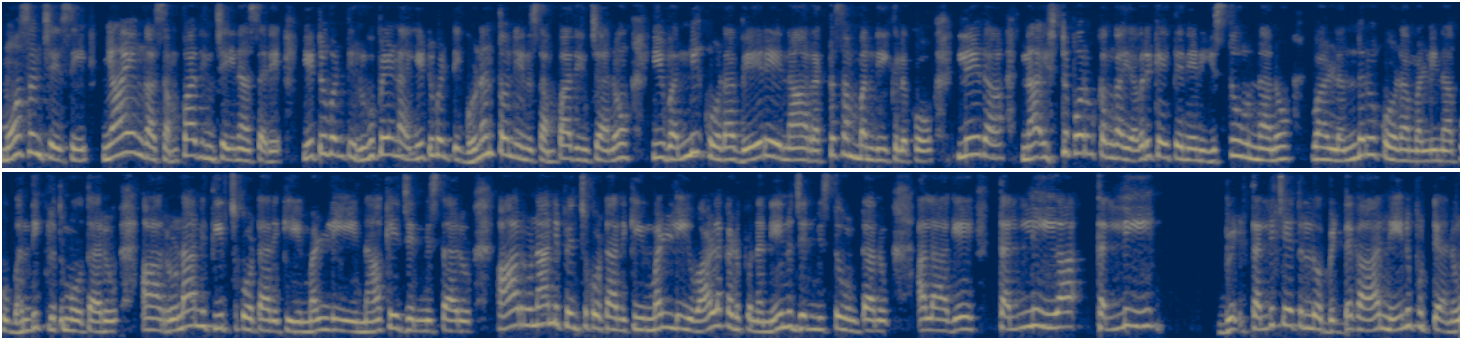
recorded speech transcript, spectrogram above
మోసం చేసి న్యాయంగా సంపాదించైనా సరే ఎటువంటి రూపేణ ఎటువంటి గుణంతో నేను సంపాదించానో ఇవన్నీ కూడా వేరే నా రక్త సంబంధీకులకో లేదా నా ఇష్టపూర్వకంగా ఎవరికైతే నేను ఇస్తూ ఉన్నానో వాళ్ళందరూ కూడా మళ్ళీ నాకు బంధీకృతమవుతారు. ఆ రుణాన్ని తీర్చుకోవటానికి మళ్ళీ నాకే జన్మిస్తారు. ఆ రుణాన్ని పెంచుకోవటానికి మళ్ళీ వాళ్ళ కడుపున నేను జన్మిస్తూ ఉంటాను. అలాగే తల్లిగా తల్లి తల్లి చేతుల్లో బిడ్డగా నేను పుట్టాను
